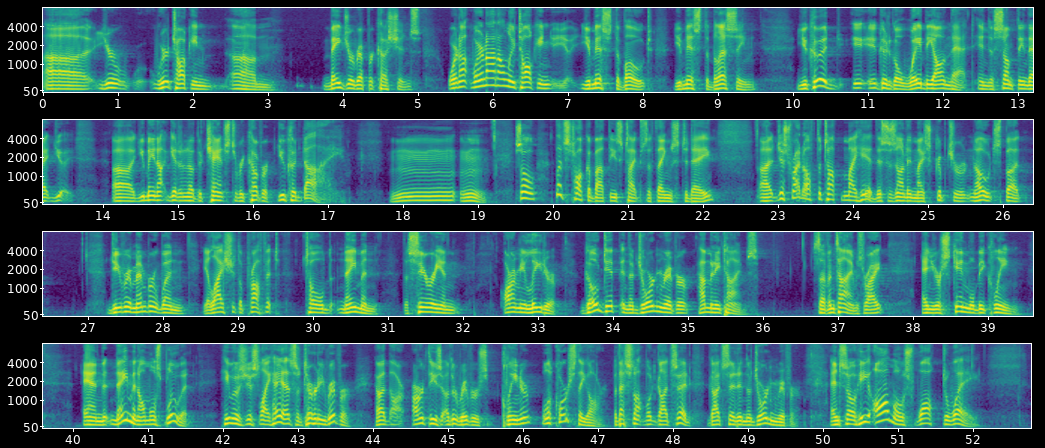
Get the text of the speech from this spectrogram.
uh, you're, we're talking um, major repercussions We're not, we're not only talking you missed the boat, you missed the blessing. You could, it could go way beyond that into something that you, uh, you may not get another chance to recover. You could die. Mm-mm. So let's talk about these types of things today. Uh, just right off the top of my head, this is not in my scripture notes, but do you remember when Elisha the prophet told Naaman, the Syrian army leader, go dip in the Jordan River how many times? Seven times, right? And your skin will be clean. And Naaman almost blew it. He was just like, hey, that's a dirty river. Uh, aren't these other rivers cleaner? Well, of course they are. But that's not what God said. God said in the Jordan River. And so he almost walked away.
